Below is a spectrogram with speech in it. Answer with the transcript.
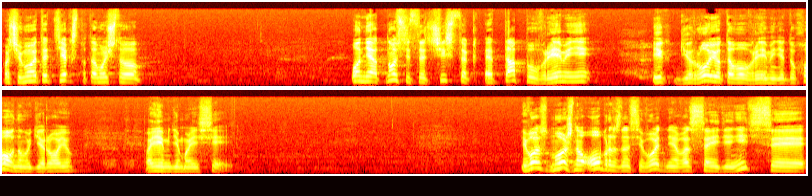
Почему этот текст? Потому что он не относится чисто к этапу времени и к герою того времени, духовному герою по имени Моисей. Его можно образно сегодня воссоединить с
